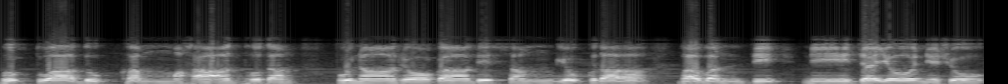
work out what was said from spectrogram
भुक्त्वा दुःखं महाद्भुतं। पुनारोगादिसंयुक्ता भवन्ति नीचयोनिषु।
